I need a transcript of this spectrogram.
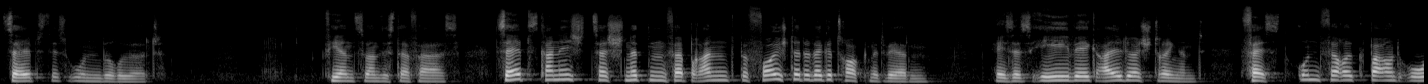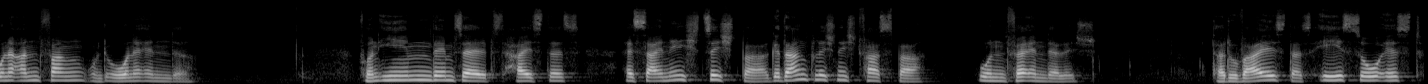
selbst ist unberührt. 24. Vers. Selbst kann nicht zerschnitten, verbrannt, befeuchtet oder getrocknet werden. Es ist ewig alldurchdringend, fest, unverrückbar und ohne Anfang und ohne Ende. Von ihm, dem Selbst, heißt es, es sei nicht sichtbar, gedanklich nicht fassbar unveränderlich. Da du weißt, dass es so ist,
